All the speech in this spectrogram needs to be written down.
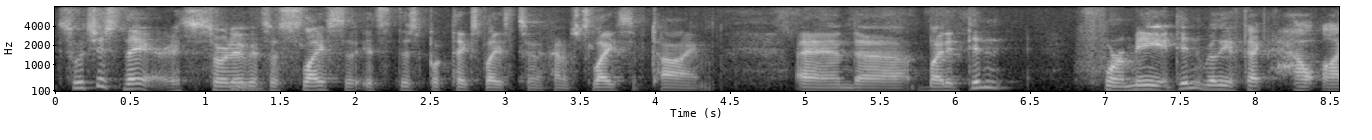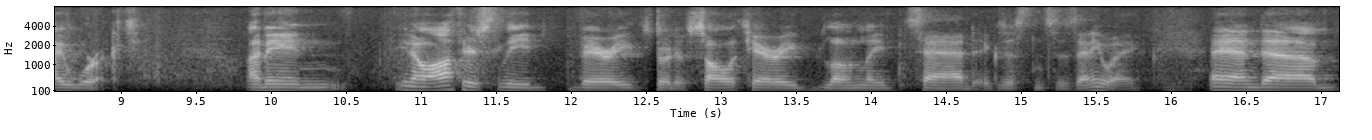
So it's just there. It's sort of, mm. it's a slice, of, it's, this book takes place in a kind of slice of time. And, uh, but it didn't, for me, it didn't really affect how I worked. I mean, you know, authors lead very sort of solitary, lonely, sad existences anyway. And, um,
